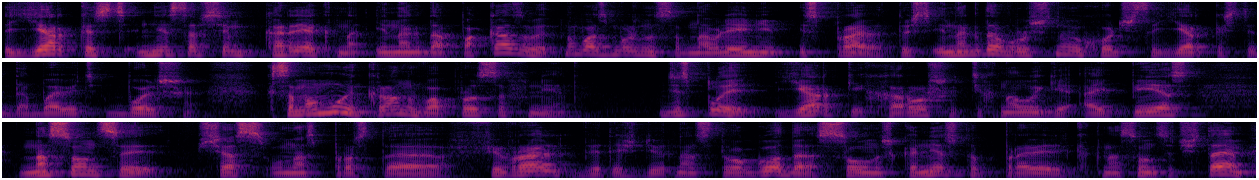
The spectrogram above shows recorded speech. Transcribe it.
яркость не совсем корректно иногда показывает, но, возможно, с обновлением исправят. То есть иногда вручную хочется яркости добавить больше. К самому экрану вопросов нет. Дисплей яркий, хороший, технология IPS – на солнце сейчас у нас просто февраль 2019 года, солнышка нет, чтобы проверить, как на солнце читаем,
